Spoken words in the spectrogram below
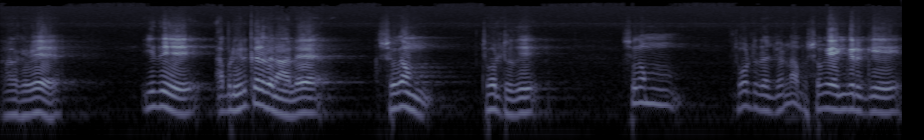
ஆகவே இது அப்படி இருக்கிறதுனால சுகம் தோற்றுது. சுகம் தோற்றுதுன்னு சொன்னால் அப்போ சுகம் எங்கே இருக்குது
